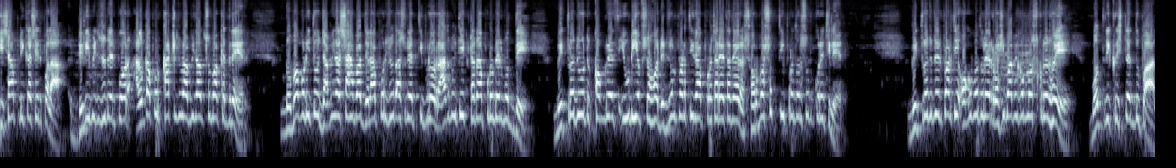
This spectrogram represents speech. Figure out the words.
হিসাব নিকাশের পালা। ডিলিমিনেশনের পর আলগাপুর কাটলিজোড়া বিধানসভা কেন্দ্রের নবগঠিত জামিনা শাহবাদ জেলা পরিষদ আসনের তীব্র রাজনৈতিক টানাপোড়েনের মধ্যে মিত্রজোট কংগ্রেস, ইউডিএফ সহ নির্দল প্রার্থীরা প্রচারে তাদের সর্বশক্তি প্রদর্শন করেছিলেন। মিত্রজোটের প্রার্থী অগবদলের রহিমা বেগম লস্করের হয়ে মন্ত্রী কৃষ্ণের দুপাল,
